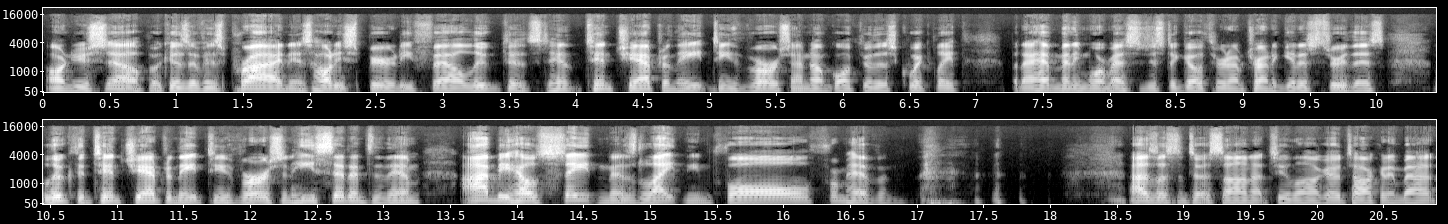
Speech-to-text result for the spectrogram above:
on yourself because of his pride and his haughty spirit. He fell. Luke, the 10th chapter and the 18th verse. I know I'm going through this quickly, but I have many more messages to go through, and I'm trying to get us through this. Luke, the 10th chapter and the 18th verse. And he said unto them, I beheld Satan as lightning fall from heaven. I was listening to a song not too long ago talking about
